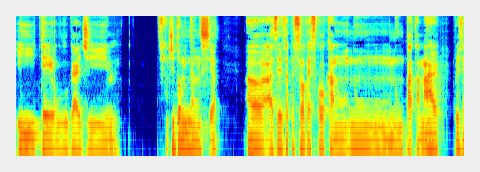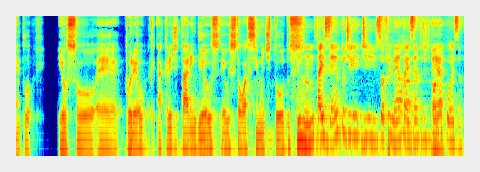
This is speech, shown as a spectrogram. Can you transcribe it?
e ter o lugar de, de dominância. Ah, às vezes a pessoa vai se colocar num, num, num patamar, por exemplo, eu sou. é, por eu acreditar em Deus, eu estou acima de todos. Uhum, tá isento de, de sofrimento, tá isento de qualquer É. coisa.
